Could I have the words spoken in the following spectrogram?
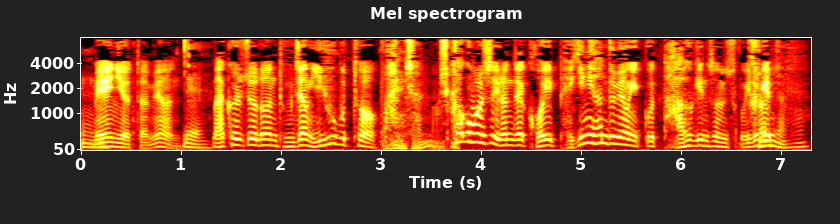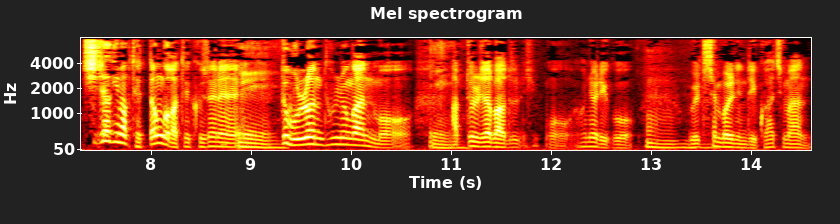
음. 메인이었다면 네. 마이클 조던 등장 이후부터 완전 뭐. 시카고 불스 이런데 거의 백인이 한두 명 있고 다 흑인 선수고 이런 그럼요. 게 시작이 막 됐던 것 같아요. 그 전에 예. 또 물론 훌륭한 뭐 예. 압둘 자바도 뭐 혼혈이고 음. 윌트 챔벌린도 있고 하지만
